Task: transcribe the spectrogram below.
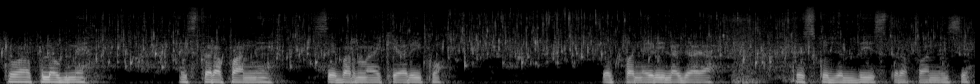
तो आप लोग ने इस तरह पानी से भरना है क्यारी को। जब पनेरी लगाया तो इसको जल्दी इस तरह पानी से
